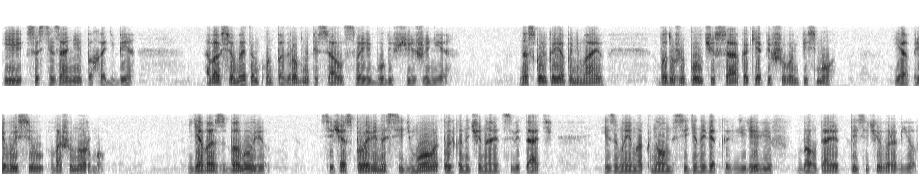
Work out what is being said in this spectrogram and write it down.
и состязании по ходьбе. Обо всем этом он подробно писал своей будущей жене. Насколько я понимаю, вот уже полчаса, как я пишу вам письмо. Я превысил вашу норму. Я вас сбалую. Сейчас половина седьмого, только начинает светать, и за моим окном, сидя на ветках деревьев, болтают тысячи воробьев.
